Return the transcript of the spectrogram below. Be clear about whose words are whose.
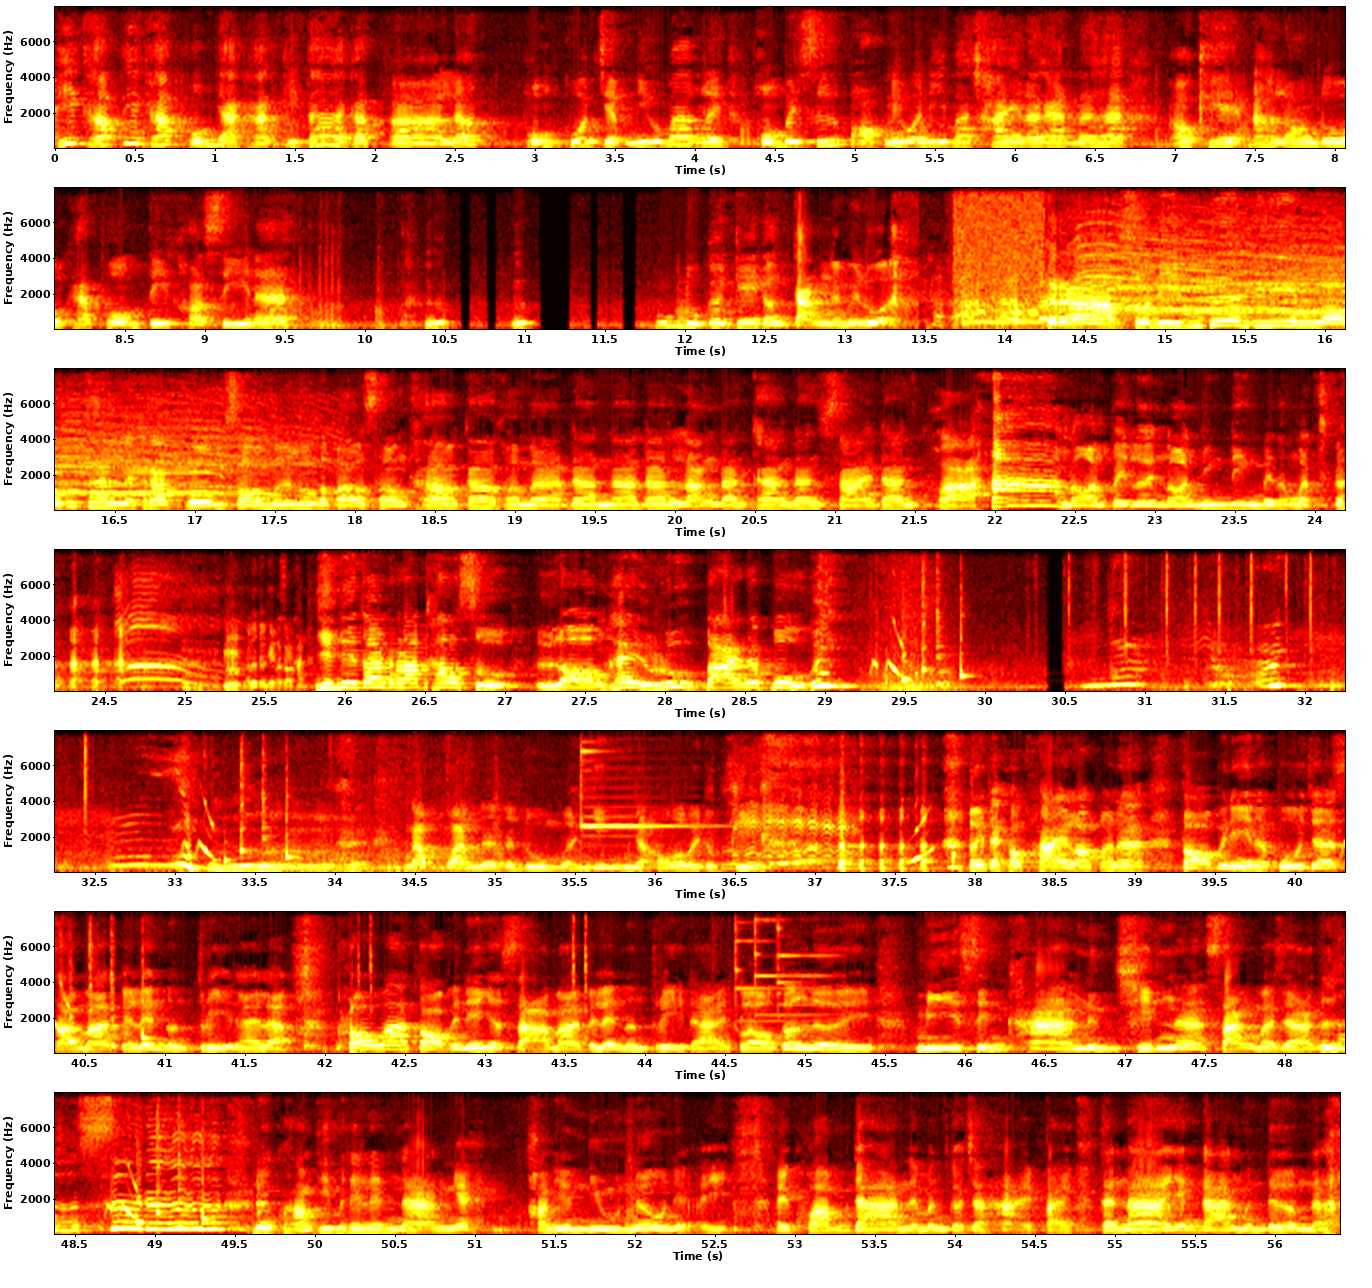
Speaker 1: พี่ครับพี่ครับผมอยากหัดกีตาร์ครับอ่าแล้วผมกลัวเจ็บนิ้วมากเลย ผมไปซื้อปอกนิ้วอันนี้มาใช้แล้วกันนะฮะโอเคอ่าลองดูครับ ผมตีคอร์ดซีนะฮึบฮึบดูเก้ๆกังๆไงไม่รู้กราบสวัสดีเพื่อนๆพี่น้องทุกท่านนะครับ ผมสองมือล้วงกระเป๋าสองเท้าก้าวเข้ามาด้านหน้าด้านหลังด้านข้างด้านซ้ายด้านขวาฮ่านอนไปเลยนอนนิ่งๆ ไม่ต้องมายินดีต้อนรับเข้าสู่ลองให้รู้บายนะปูเฮ้ย นับวันเนี่ยจะดูเหมือนยิ่งเหงาเข้าไปทุกที เฮ้ยแต่เขาคลายล็อกแล้วนะ ต่อไปนี้นะปูจะสามารถไปเล่นดนตรีได้แล้ว เพราะว่าต่อไปนี้จะสามารถไปเล่นดนตรีได้ เราก็เลยมีสินค้าหนึ่งชิ้นนะสั่งมาจาก Lazada ด้วยความที่ไม่ได้เล่นนานไงคราวนี้นิ้วเนิ้วเนี่ยไอไอความด้านเนี่ยมันก็จะหายไป แต่หน้ายังด้านเหมือนเดิมนะ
